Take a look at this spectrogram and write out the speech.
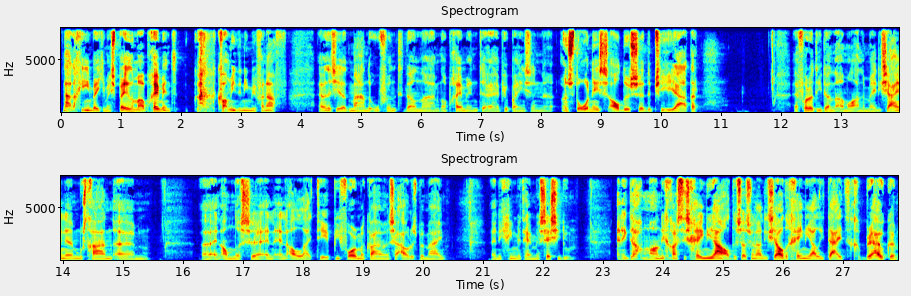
Nou, daar ging je een beetje mee spelen, maar op een gegeven moment kwam je er niet meer vanaf. En als je dat maanden oefent, dan op een gegeven moment heb je opeens een, een stoornis, al dus de psychiater. En voordat hij dan allemaal aan de medicijnen moest gaan um, en anders en, en allerlei therapievormen kwamen zijn ouders bij mij. En ik ging met hem een sessie doen. En ik dacht, man, die gast is geniaal. Dus als we nou diezelfde genialiteit gebruiken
